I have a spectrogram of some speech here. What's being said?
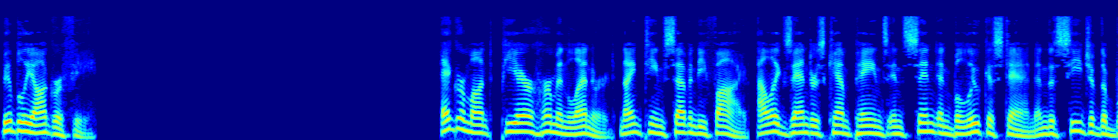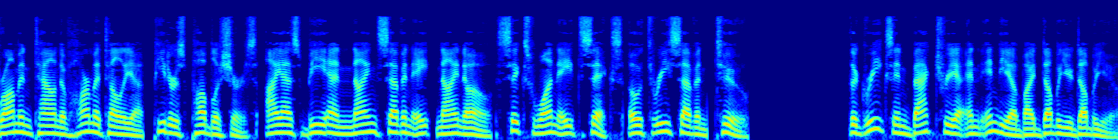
Bibliography. Eggermont, Pierre Herman Leonard 1975, Alexander's Campaigns in Sind and Baluchistan and the Siege of the Brahmin town of Harmatelia, Peters Publishers, ISBN 978-90-6186-037-2 The Greeks in Bactria and India by W. W.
